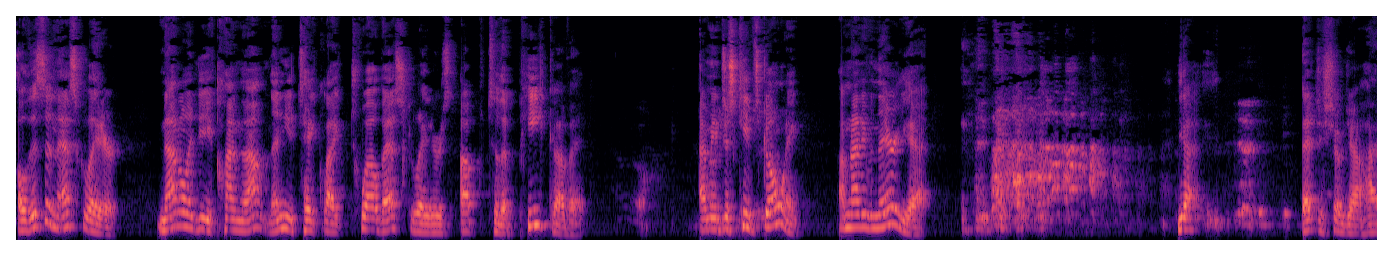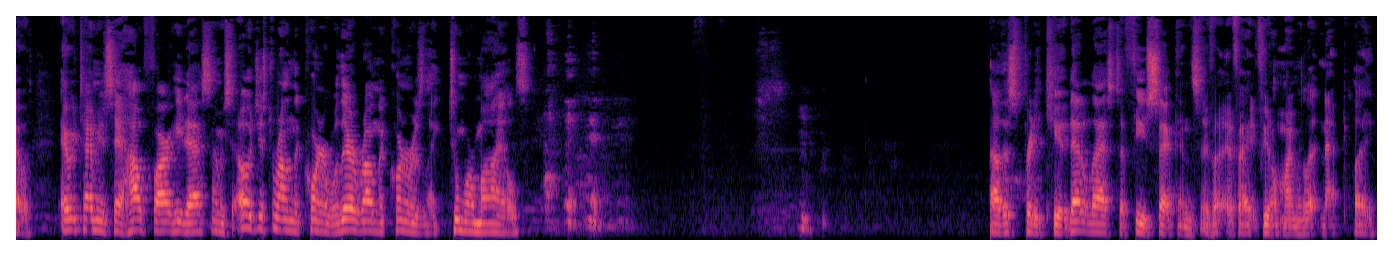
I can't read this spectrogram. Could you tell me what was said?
Oh, this is an escalator. Not only do you climb the mountain, then you take like 12 escalators up to the peak of it. I mean, it just keeps going. I'm not even there yet. Yeah, that just showed you how high it was. Every time you say how far, he'd ask them. He said, "Oh, just around the corner." Well, there around the corner is like two more miles. Oh, this is pretty cute. That'll last a few seconds if if I, if you don't mind me letting that play.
